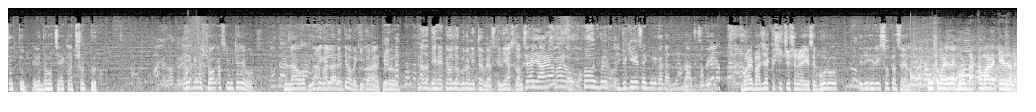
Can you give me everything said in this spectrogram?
সত্তর। এটার দাম হচ্ছে এক লাখ সত্তর। এখানে শখ? আজকে মিটে যাব যাও নিতে গেলে নিতে হবে কি করার? গরু কাদা দিয়ে হেঁটে হলো গরু নিতে হবে আজকে নিয়ে আসলাম। ভাই বাজে একটা সিচুয়েশন হয়ে গেছে গরু এদিকে এদিকে চলতেছে। কোন সময় যায় গরু ধাক্কা মারে কে জানে?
